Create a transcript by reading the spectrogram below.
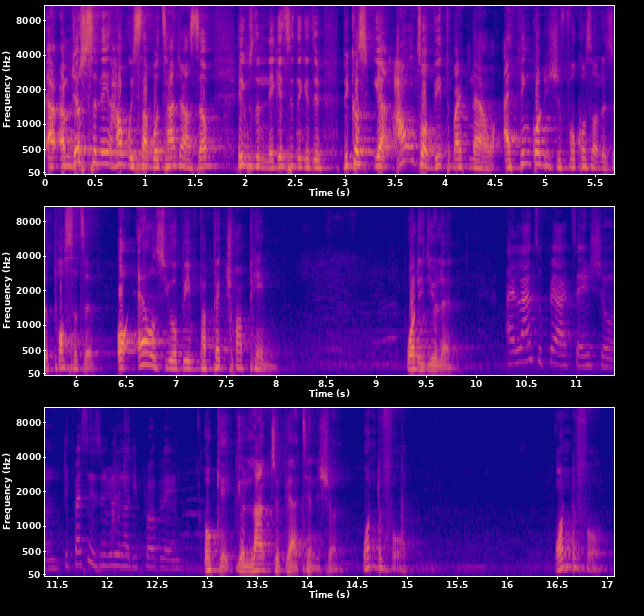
I'm just saying how we sabotage ourselves into the negative, negative. Because you're out of it right now. I think what you should focus on is the positive, or else you'll be in perpetual pain. What did you learn? I learned to pay attention. The person is really not the problem. Okay, you learned to pay attention. Wonderful. Wonderful.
